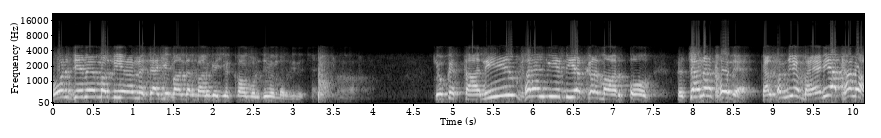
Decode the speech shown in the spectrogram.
ہوں جی مرضی نچائیے باندر بن گئی ہے قوم جی مرضی نچائیے کیونکہ تعلیم فرنگی دی اکڑ مار تو چانا کھو لیا گل سمجھیے میں نہیں آخا گا۔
